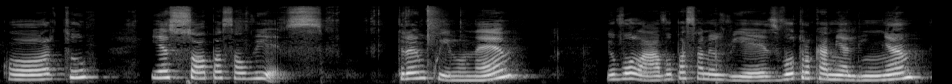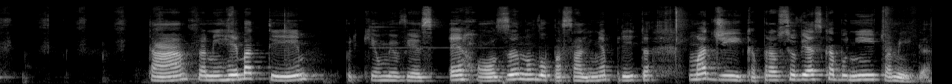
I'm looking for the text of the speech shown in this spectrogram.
Corto. E é só passar o viés. Tranquilo, né? Eu vou lá, vou passar meus viés, vou trocar minha linha, tá? Pra me rebater, porque o meu viés é rosa, não vou passar a linha preta. Uma dica, para o seu viés ficar bonito, amiga,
